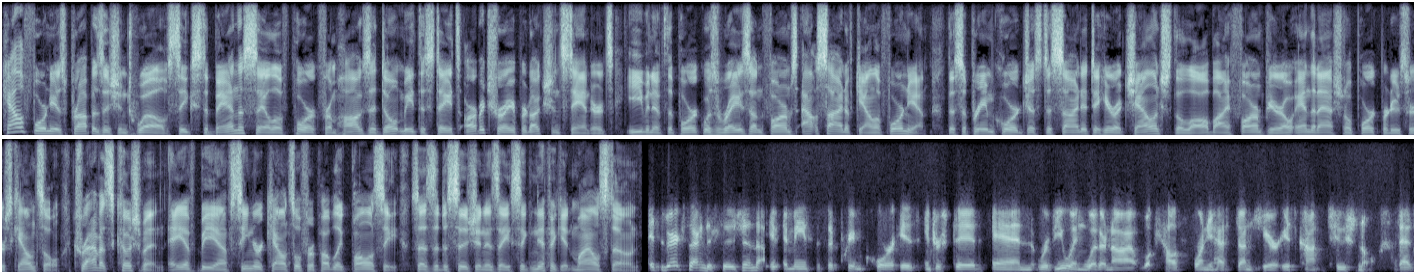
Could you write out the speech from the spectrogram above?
California's Proposition 12 seeks to ban the sale of pork from hogs that don't meet the state's arbitrary production standards, even if the pork was raised on farms outside of California. The Supreme Court just decided to hear a challenge to the law by Farm Bureau and the National Pork Producers Council. Travis Cushman, AFBF Senior Counsel for Public Policy, says the decision is a significant milestone. It's a very exciting decision. It, means the Supreme Court is interested in reviewing whether or not what California has done here is constitutional. That's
